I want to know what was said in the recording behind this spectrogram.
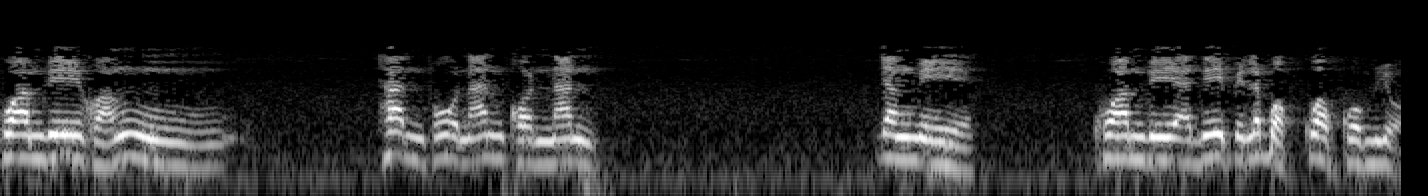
ความดีของท่านผู้นั้นคนนั้น ยังมี ความดีอันนี้เป็นระบบควบคุมอยู่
